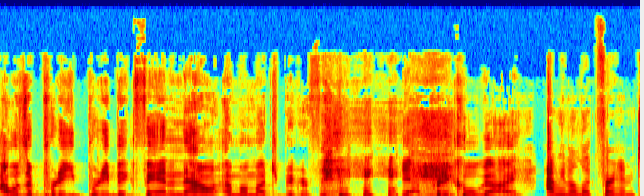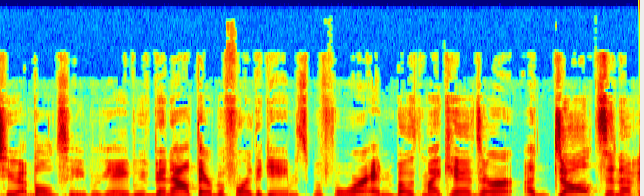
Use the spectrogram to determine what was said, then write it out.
I was a pretty pretty big fan, and now I'm a much bigger fan. yeah, pretty cool guy. I'm going to look for him too at Bold City Brigade. We've been out there before the games before, and both my kids are adults and of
